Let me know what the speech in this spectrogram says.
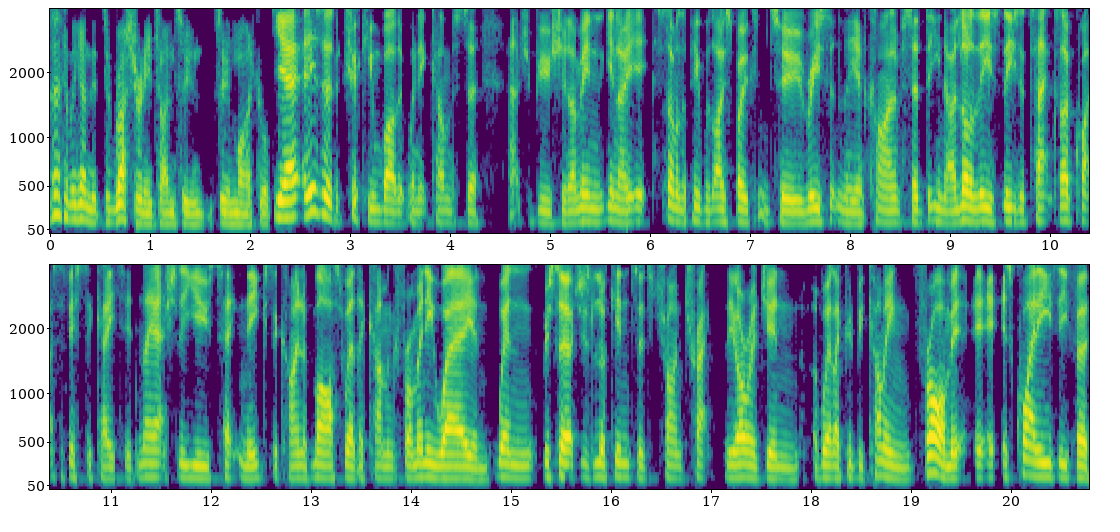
don't think we're going to Russia anytime soon, soon, Michael. Yeah, it is a tricky one when it comes to attribution. I mean, you know, it, some of the people that I've spoken to recently have kind of said that you know a lot of these these attacks are quite sophisticated and they actually use techniques to kind of mask where they're coming from anyway. And when researchers look into to try and track the origin of where they could be coming from, it, it, it's quite easy for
